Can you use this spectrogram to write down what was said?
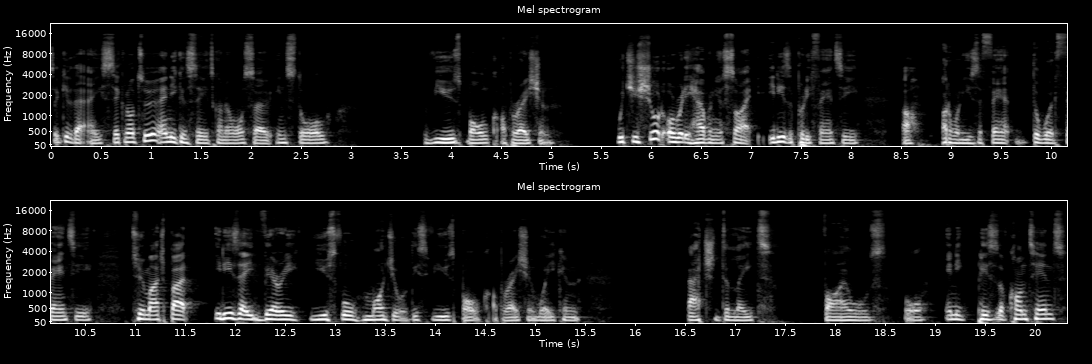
So give that a second or two, and you can see it's going to also install views bulk operation, which you should already have on your site. It is a pretty fancy, oh, I don't want to use the, the word fancy too much, but it is a very useful module, this views bulk operation, where you can batch delete files or any pieces of content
